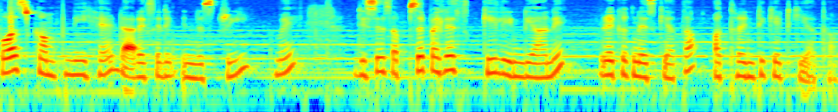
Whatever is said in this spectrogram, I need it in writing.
फ़र्स्ट कंपनी है डायरेक्ट सेलिंग इंडस्ट्री में, जिसे सबसे पहले स्किल इंडिया ने रिकग्नाइज किया था ऑथेंटिकेट किया था।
